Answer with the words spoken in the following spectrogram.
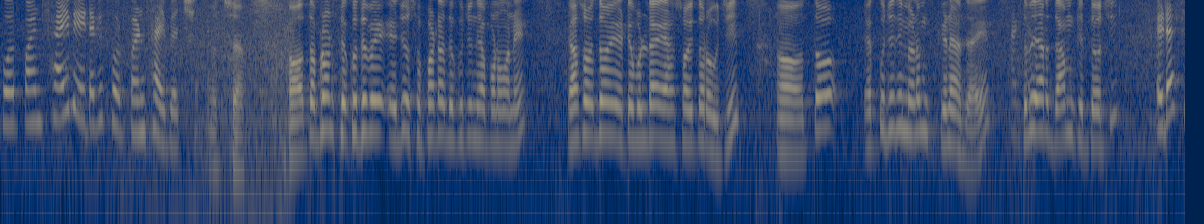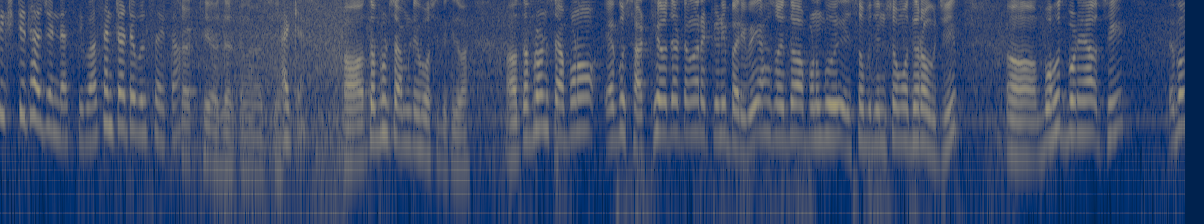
ଫୋର୍ ପଏଣ୍ଟ ଫାଇଭ୍ ଏଇଟା ବି ଫୋର୍ ପଏଣ୍ଟ ଫାଇଭ୍ ଅଛି ଆଚ୍ଛା ତ ଫ୍ରେଣ୍ଡସ୍ ଦେଖୁଥିବେ ଏ ଯେଉଁ ସୋଫାଟା ଦେଖୁଛନ୍ତି ଆପଣମାନେ ଏହା ସହିତ ଏ ଟେବୁଲ୍ଟା ଏହା ସହିତ ରହୁଛି ତ ୟାକୁ ଯଦି ମ୍ୟାଡ଼ାମ୍ କିଣାଯାଏ ତେବେ ୟାର ଦାମ୍ କେତେ ଅଛି এটা সিক্সটি থাউজেন্ড আসব সেন্টর টেবুল সহিত ষাঠিয়ে হাজার টଙ୍କା ଅଛି ଆଜ୍ଞା ତ ଫ୍ରେଣ୍ଡସ୍ ଆମେ ଟିକେ ବସି ଦେଖିଦେବା ତ ଫ୍ରେଣ୍ଡସ୍ ଆପଣ ଏହାକୁ ଷାଠିଏ ହଜାର ଟଙ୍କାରେ କିଣିପାରିବେ ଏହା ସହିତ ଆପଣଙ୍କୁ ଏସବୁ ଜିନିଷ ମଧ୍ୟ ରହୁଛି ବହୁତ ବଢ଼ିଆ ଅଛି ଏବଂ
